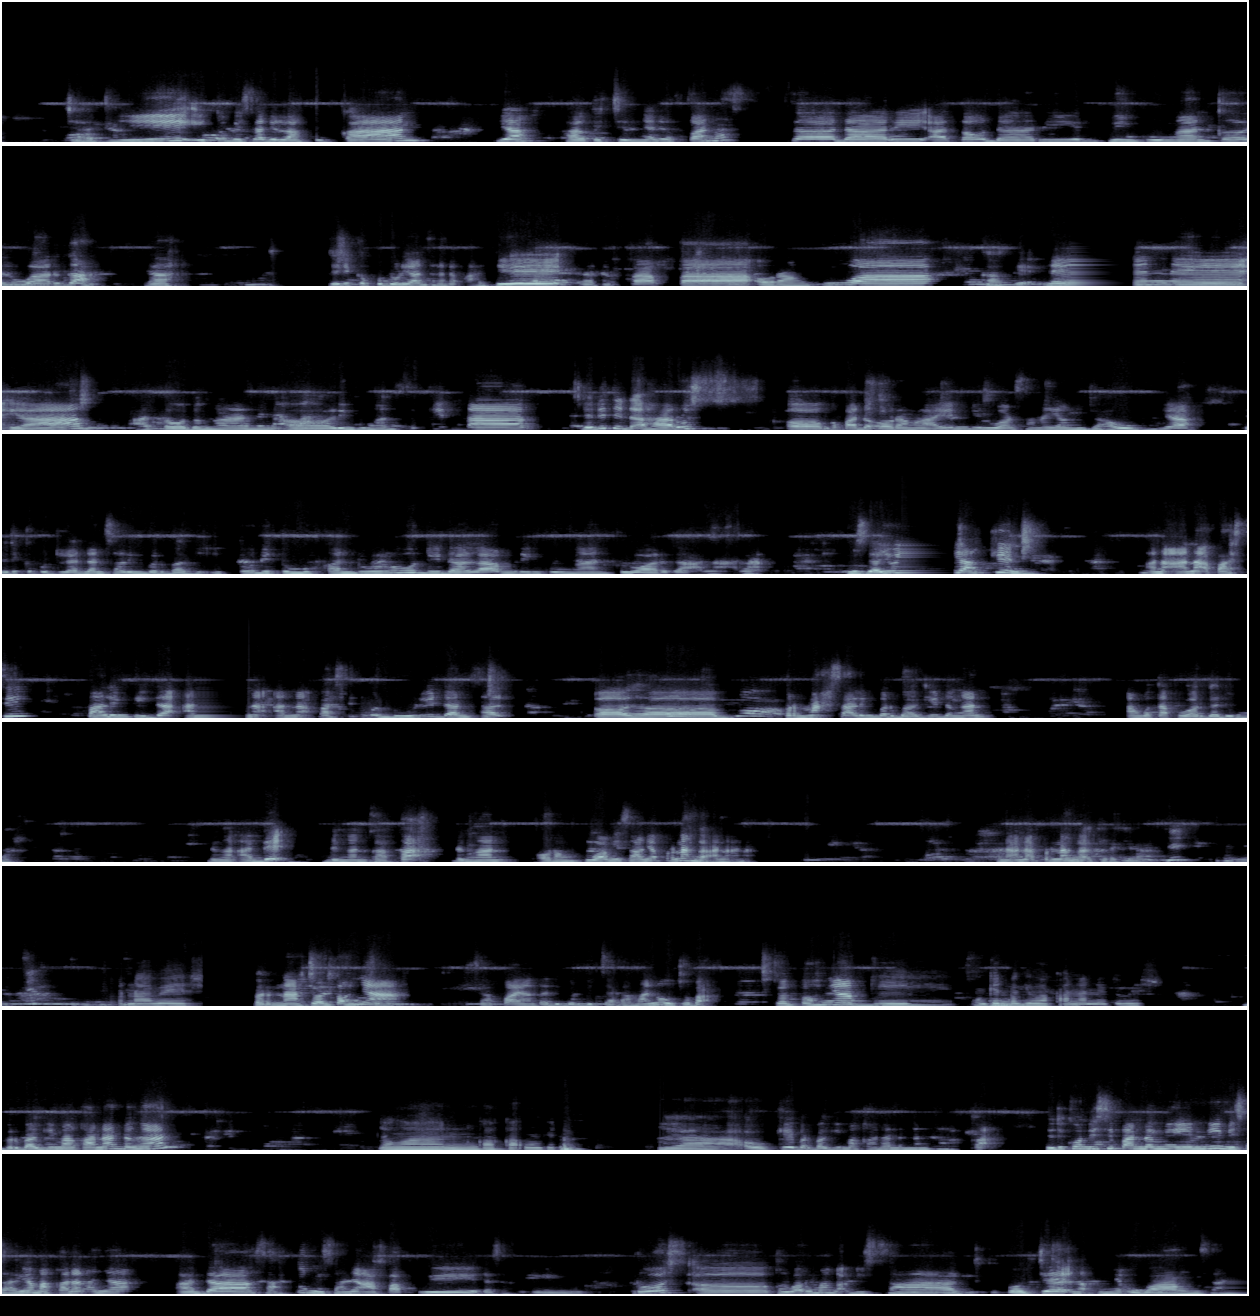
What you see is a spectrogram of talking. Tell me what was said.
Jadi itu bisa dilakukan, ya hal kecilnya dilakukan sedari atau dari lingkungan keluarga, ya. Jadi kepedulian terhadap adik, terhadap kakak, orang tua, kakek nenek, ya, atau dengan uh, lingkungan sekitar. Jadi tidak harus uh, kepada orang lain di luar sana yang jauh, ya. Jadi kepedulian dan saling berbagi itu ditumbuhkan dulu di dalam lingkungan keluarga anak-anak. Miss Dayu yakin anak-anak pasti paling tidak anak-anak pasti peduli dan uh, pernah saling berbagi dengan anggota keluarga di rumah. Dengan adik, dengan kakak, dengan orang tua misalnya pernah nggak anak-anak? Anak-anak pernah nggak kira-kira? Pernah, Miss. Pernah. Contohnya, siapa yang tadi berbicara? Manu, coba. Contohnya. Bagi, mungkin bagi makanan itu, Miss. Berbagi makanan dengan? Dengan kakak mungkin. Ya, oke okay. berbagi makanan dengan kakak. Jadi kondisi pandemi ini misalnya makanan hanya ada satu misalnya apa kue ada satu. Terus uh, keluar rumah nggak bisa gitu. Gojek nggak punya uang misalnya.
